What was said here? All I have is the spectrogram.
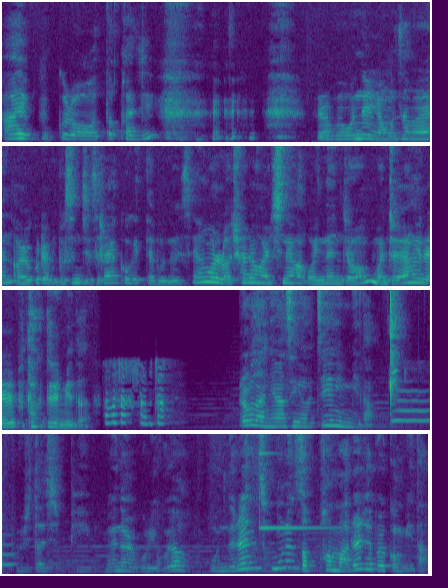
아이 부끄러워 어떡하지? 여러분 오늘 영상은 얼굴에 무슨 짓을 할 거기 때문에 생얼로 촬영을 진행하고 있는 점 먼저 양해를 부탁드립니다. 사부작 사부작. 여러분 안녕하세요 찌은입니다. 보시다시피 맨 얼굴이고요. 오늘은 속눈썹 파마를 해볼 겁니다.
